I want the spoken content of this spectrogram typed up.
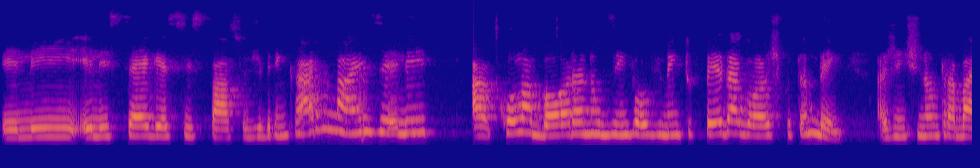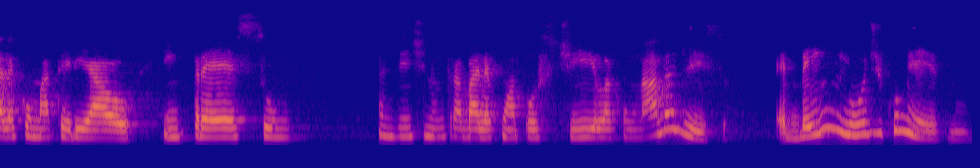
Ele, ele segue esse espaço de brincar, mas ele a, colabora no desenvolvimento pedagógico também. A gente não trabalha com material impresso, a gente não trabalha com apostila, com nada disso. É bem lúdico mesmo.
